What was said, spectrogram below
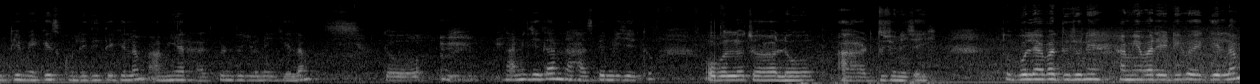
উঠে মেয়েকে স্কুলে দিতে গেলাম। আমি আর হাজব্যান্ড দুজনেই গেলাম। তো আমি যেতাম না হাজব্যান্ডই যেত। ও বলল, চলো আর দুজনে যাই। তো বলে আবার দুজনে, আমি আবার রেডি হয়ে গেলাম।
